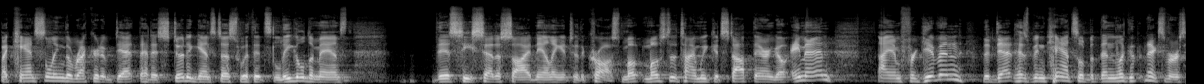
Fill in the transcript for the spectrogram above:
by canceling the record of debt that has stood against us with its legal demands this he set aside nailing it to the cross most of the time we could stop there and go amen I am forgiven, the debt has been canceled. But then look at the next verse.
